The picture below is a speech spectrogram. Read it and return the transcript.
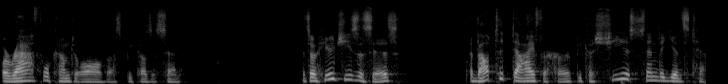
or wrath will come to all of us because of sin. And so here Jesus is, about to die for her because she has sinned against him.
